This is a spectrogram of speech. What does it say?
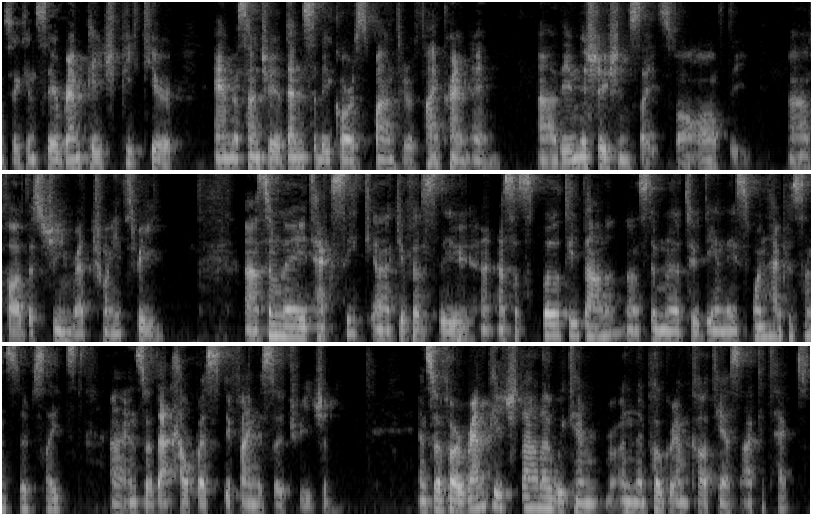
so you can see a rampage peak here and essentially the density correspond to the 5 prime end, the initiation sites for all of the for this gene RED23. Uh, similarly, ATAC-seq uh, gives us the uh, accessibility data uh, similar to DNase I hypersensitive sites. Uh, and so that helps us define the search region. And so for Rampage data, we can run a program called TSRchitect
